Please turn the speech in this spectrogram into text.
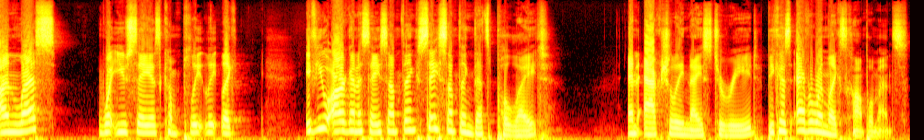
unless what you say is completely like, if you are going to say something, say something that's polite and actually nice to read because everyone likes compliments.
